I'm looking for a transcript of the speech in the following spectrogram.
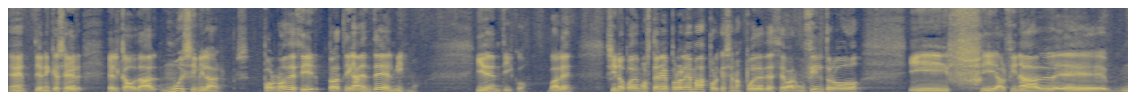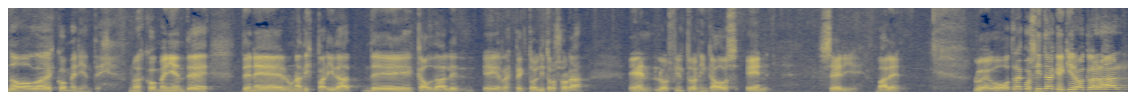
¿Eh? Tiene que ser el caudal muy similar, por no decir prácticamente el mismo idéntico, ¿vale? Si no podemos tener problemas porque se nos puede decebar un filtro y, al final eh, no es conveniente. No es conveniente tener una disparidad de caudal eh, respecto a litros hora en los filtros linkados en serie, ¿vale? Luego, otra cosita que quiero aclarar,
